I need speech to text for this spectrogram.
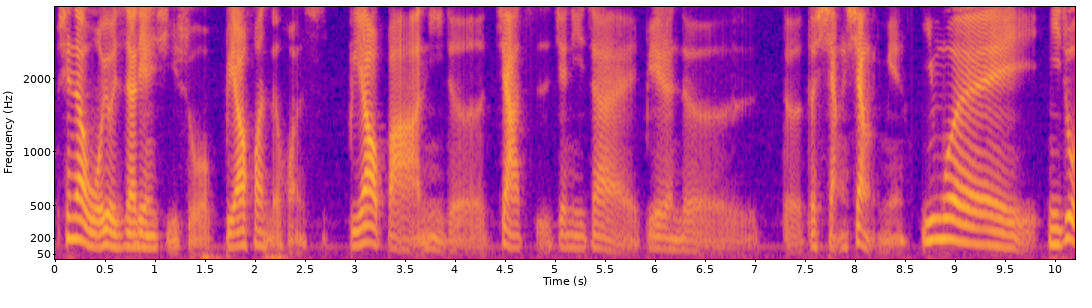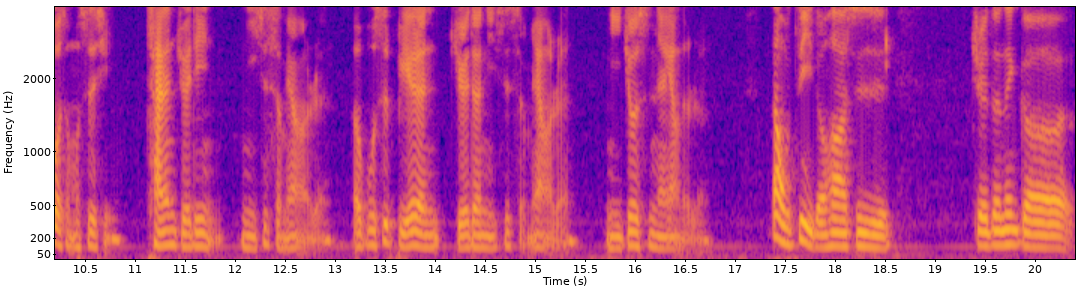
现在我有一直在练习说，不要患得患失，不要把你的价值建立在别人的的的想象里面，因为你做了什么事情，才能决定你是什么样的人，而不是别人觉得你是什么样的人，你就是那样的人。那我自己的话是觉得那个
